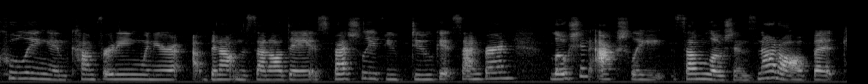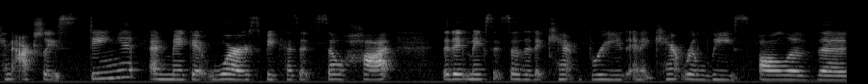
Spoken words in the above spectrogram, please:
cooling and comforting when you're uh, been out in the sun all day, especially if you do get sunburn. Lotion actually, some lotions, not all, but can actually sting it and make it worse because it's so hot that it makes it so that it can't breathe and it can't release all of the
